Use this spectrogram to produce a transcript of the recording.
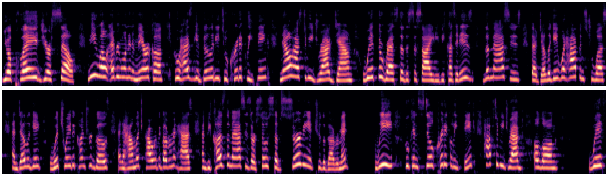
You played yourself. Meanwhile, everyone in America who has the ability to critically think now has to be dragged down with the rest of the society because it is the masses that delegate what happens to us and delegate which way the country goes and how much power the government has. And because the masses are so subservient to the government, we who can still critically think have to be dragged along with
